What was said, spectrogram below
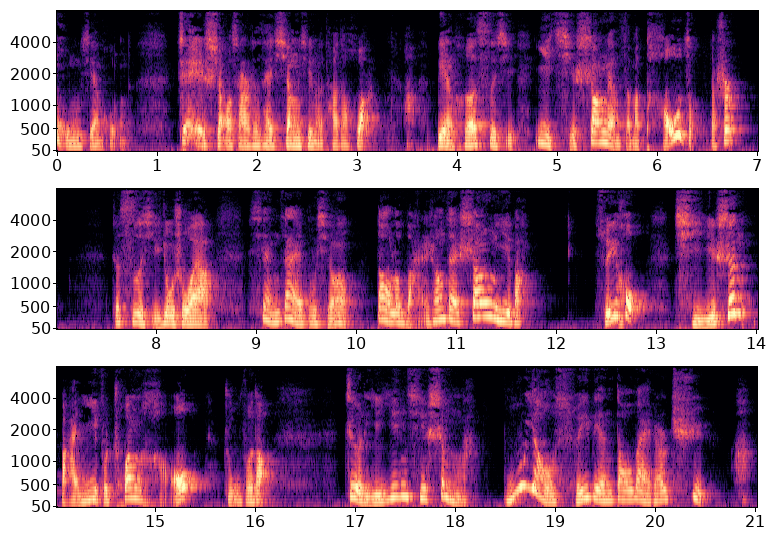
红鲜红的。这小三他才相信了他的话啊，便和四喜一起商量怎么逃走的事儿。这四喜就说呀：“现在不行，到了晚上再商议吧。”随后起身把衣服穿好，嘱咐道：“这里阴气盛啊，不要随便到外边去啊。”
